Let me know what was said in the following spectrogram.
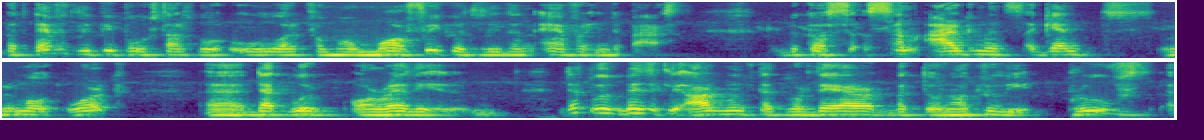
but definitely people start to work from home more frequently than ever in the past because some arguments against remote work that were already that were basically arguments that were there but were not really proofs uh,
